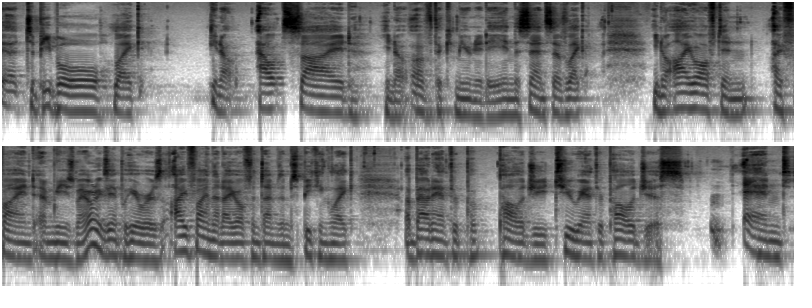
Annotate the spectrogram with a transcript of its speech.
uh, to people like you know outside you know of the community in the sense of like you know i often i find i'm going to use my own example here whereas i find that i oftentimes am speaking like about anthropology to anthropologists. And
